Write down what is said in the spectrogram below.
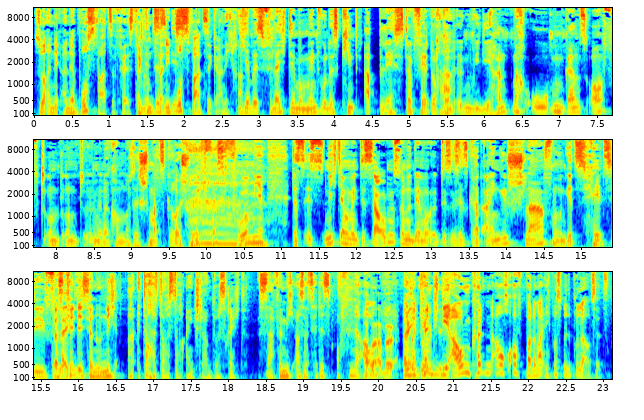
so an, die, an der Brustwarze fest. Da ja, kommt es an die ist, Brustwarze gar nicht ran. Ja, aber ist vielleicht der Moment, wo das Kind ablässt. Da fährt doch ah. dann irgendwie die Hand nach oben ganz oft und und irgendwann kommt noch das Schmatzgeräusch höre ich ah. fast vor mir. Das ist nicht der Moment des Saugens, sondern der das ist jetzt gerade eingeschlafen und jetzt hält sie vielleicht Das Kind ist ja nun nicht doch doch ist doch eingeschlafen, du hast recht. Es sah für mich aus, als hätte es offene Augen. Aber, aber Weil man könnte die Augen könnten auch offen. Warte mal, ich muss mir eine Brille aufsetzen.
